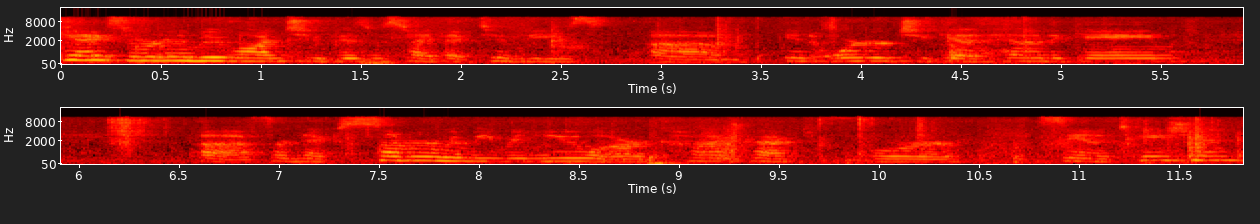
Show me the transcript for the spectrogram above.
Okay, so we're gonna move on to business type activities. Um, in order to get ahead of the game, uh, for next summer, when we renew our contract for sanitation,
